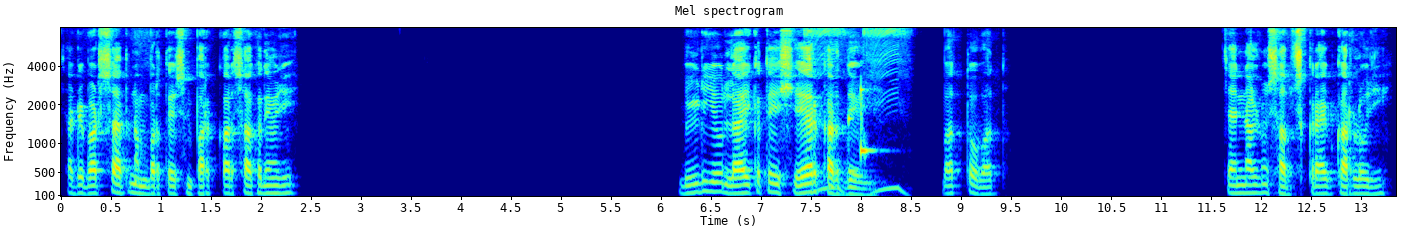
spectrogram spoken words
ਸਾਡੇ WhatsApp ਨੰਬਰ ਤੇ ਸੰਪਰਕ ਕਰ ਸਕਦੇ ਹੋ ਜੀ। ਵੀਡੀਓ ਲਾਈਕ ਤੇ ਸ਼ੇਅਰ ਕਰ ਦਿਓ ਜੀ। ਵੱਧ ਤੋਂ ਵੱਧ ਚੈਨਲ ਨੂੰ ਸਬਸਕ੍ਰਾਈਬ ਕਰ ਲਓ ਜੀ।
